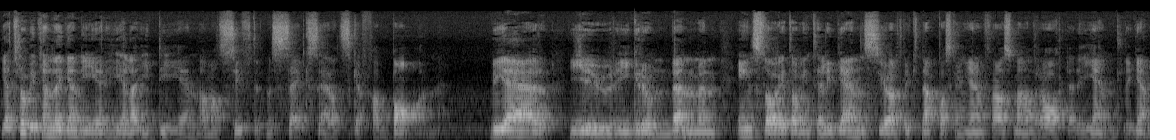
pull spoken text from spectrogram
jag tror vi kan lägga ner hela idén om att syftet med sex är att skaffa barn. Vi är djur i grunden, men inslaget av intelligens gör att vi knappast kan jämföras med andra arter egentligen.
